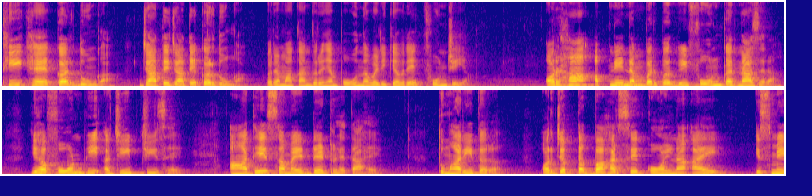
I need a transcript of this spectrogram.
ठीक है कर दूंगा जाते जाते कर दूंगा അപ്പോൾ രമാകാന്ത് പറയും, ഞാൻ പോകുന്ന വഴിക്ക് അവരെ ഫോൺ ചെയ്യാം और हाँ अपने नंबर पर भी फ़ोन करना ज़रा यह फ़ोन भी अजीब चीज़ है आधे समय डेड रहता है तुम्हारी तरह और जब तक बाहर से कॉल ना आए इसमें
